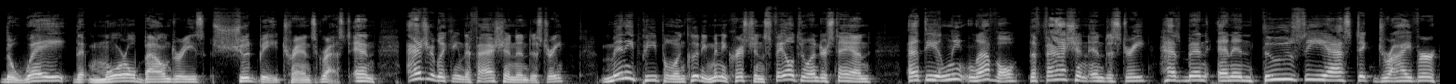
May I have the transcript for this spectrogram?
the way that moral boundaries should be transgressed. And as you're looking at the fashion industry, many people, including many Christians, fail to understand at the elite level, the fashion industry has been an enthusiastic driver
